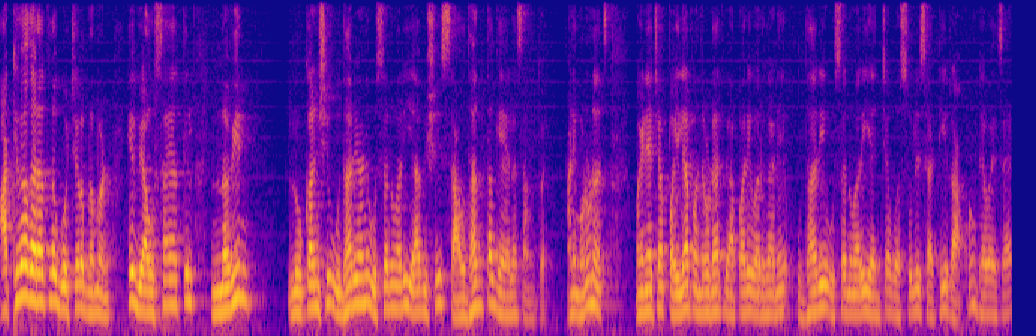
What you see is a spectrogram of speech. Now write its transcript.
आठव्या घरातलं गोचर भ्रमण हे व्यवसायातील नवीन लोकांशी उधारी आणि उसनवारी याविषयी सावधानता घ्यायला सांगतोय. आणि म्हणूनच महिन्याच्या पहिल्या पंधरवड्यात व्यापारी वर्गाने उधारी उसनवारी यांच्या वसुलीसाठी राखून ठेवायचा आहे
